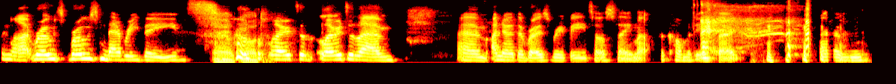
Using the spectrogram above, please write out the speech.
And like rose rosemary beads. Oh, God. loads of loads of them. Um, I know the rosary beads. I was saying that for comedy effect. um,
